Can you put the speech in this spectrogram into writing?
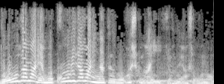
泥だまりはもう氷だまりになっててもおかしくないよね、あそこの。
